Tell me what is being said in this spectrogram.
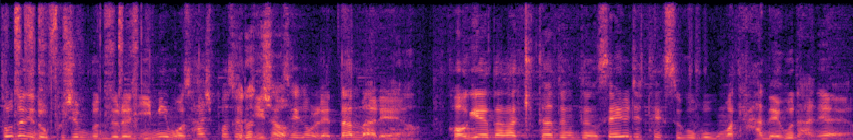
소득이 높으신 분들은 이미 뭐 40% 그렇죠. 이상 세금을 냈단 말이에요. 거기에다가 기타 등등 세일즈 텍스고 뭐고 뭐다 내고 다녀요.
